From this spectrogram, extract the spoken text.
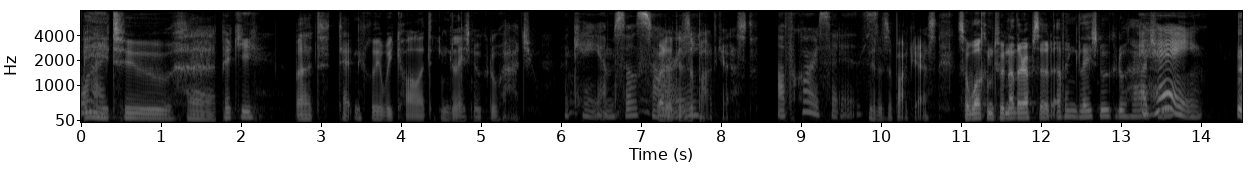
be Why? too uh, picky, but technically we call it English no Rádio, okay, I'm so sorry. but it is a podcast. Of course it is. It is a podcast. So welcome to another episode of English no Rádio. Hey.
